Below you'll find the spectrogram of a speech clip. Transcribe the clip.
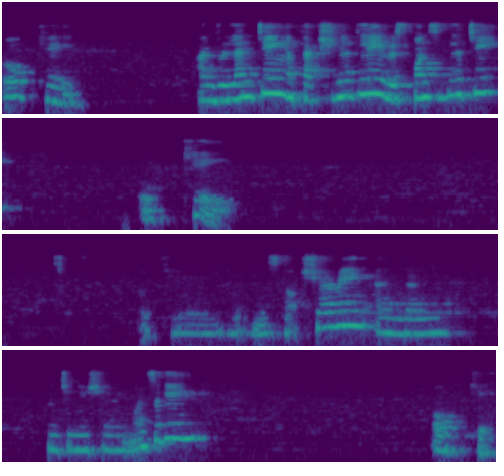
Okay. Unrelenting, affectionately, responsibility, Okay. Okay, me stop sharing and then continue sharing once again. Okay,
